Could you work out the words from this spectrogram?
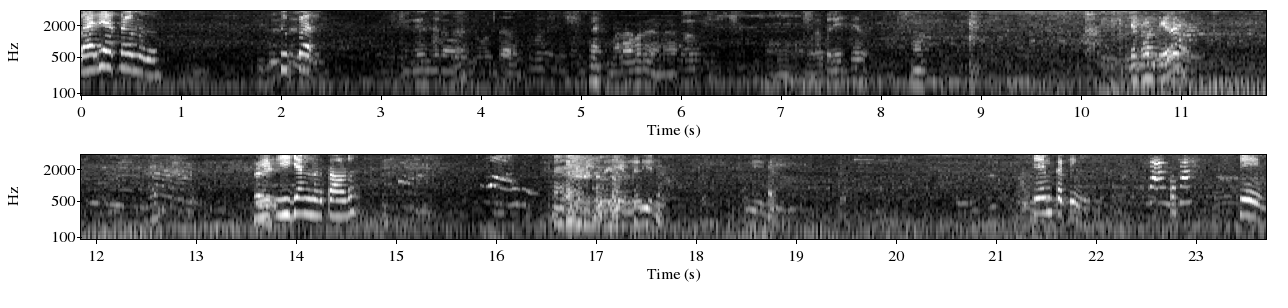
ಭಾರಿ ಆತಾಳ ಮದು ಸೂಪರ್ ಈಗ ಹೆಂಗ್. ನಗ್ತಾ ನೋಡು ಸೇಮ್ ಕಟಿಂಗ್ ಸೇಮ್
